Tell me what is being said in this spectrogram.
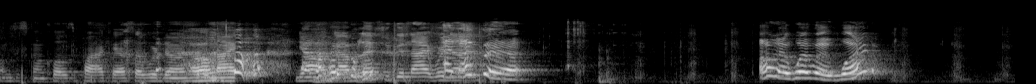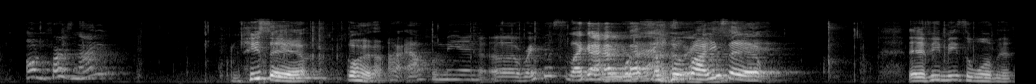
I'm just gonna close the podcast so we're done. Good night. Y'all, God bless you. Good night. We're And I done. said, okay, wait, wait, what? On the first night, He said, go ahead. are alpha men uh, rapists? Like I have questions. Exactly. right, he said that if he meets a woman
